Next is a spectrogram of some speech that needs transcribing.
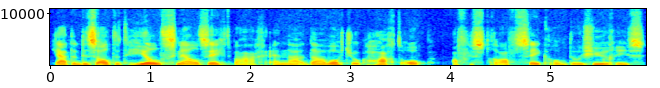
ja, dat is altijd heel snel zichtbaar. En daar word je ook hard op afgestraft. Zeker ook door juries.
